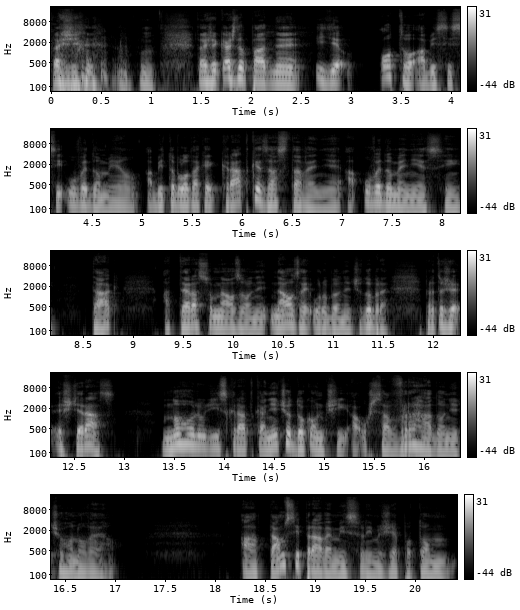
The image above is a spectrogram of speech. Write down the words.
Takže, hm. takže každopádne ide o to, aby si si uvedomil, aby to bolo také krátke zastavenie a uvedomenie si tak, a teraz som naozaj, naozaj urobil niečo dobré. Pretože ešte raz, mnoho ľudí skrátka niečo dokončí a už sa vrhá do niečoho nového. A tam si práve myslím, že potom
